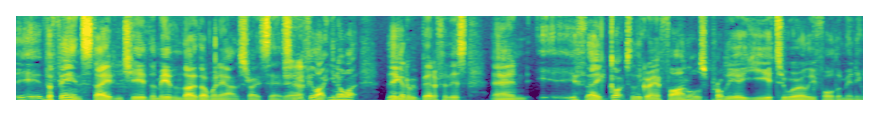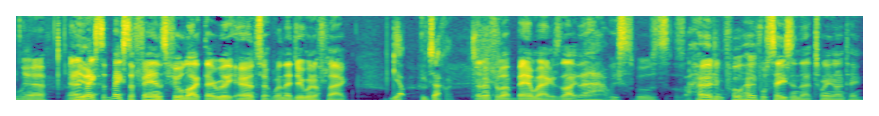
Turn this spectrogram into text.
The fans stayed and cheered them, even though they went out in straight sets. So Yeah. you feel like, you know what, they're going to be better for this. And if they got to the grand final, it was probably a year too early for them anyway. Yeah. And it Yeah. makes it makes the fans feel like they really earned it when they do win a flag. Yep, exactly. They don't feel like bandwagons. Like, ah, we it was a hurtful, hurtful season that 2019.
